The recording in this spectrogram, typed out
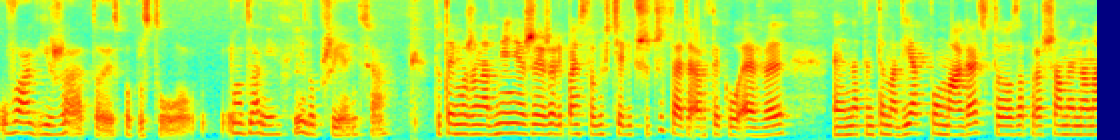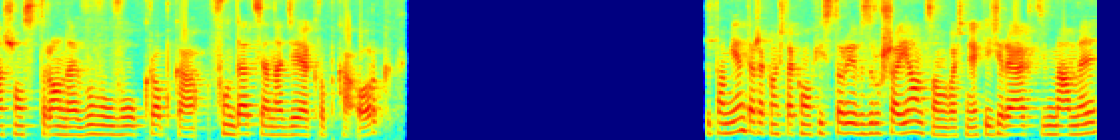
uwagi, że to jest po prostu no, dla nich nie do przyjęcia. Tutaj może nadmienię, że jeżeli Państwo by chcieli przeczytać artykuł Ewy na ten temat, jak pomagać, to zapraszamy na naszą stronę www.fundacjanadzieja.org. Czy pamiętasz jakąś taką historię wzruszającą, właśnie jakiejś reakcji mamy,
